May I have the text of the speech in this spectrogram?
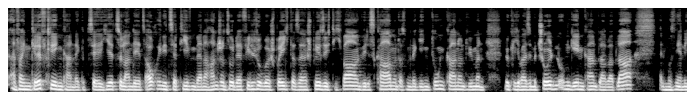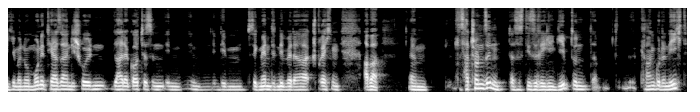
einfach in den Griff kriegen kann. Da gibt's ja hierzulande jetzt auch Initiativen, Werner Hansch und so, der viel darüber spricht, dass er spielsüchtig war und wie das kam und was man dagegen tun kann und wie man möglicherweise mit Schulden umgehen kann, bla bla bla. Dann müssen ja nicht immer nur monetär sein, die Schulden, leider Gottes in, in, in, in dem Segment, in dem wir da sprechen. Aber ähm, das hat schon Sinn, dass es diese Regeln gibt und äh, krank oder nicht,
